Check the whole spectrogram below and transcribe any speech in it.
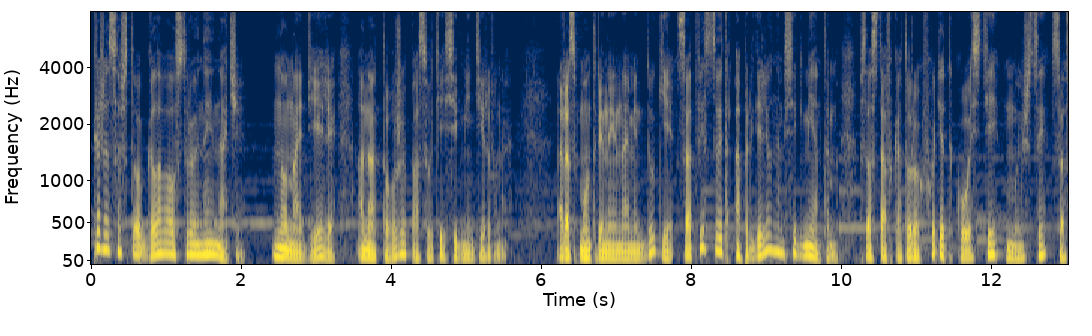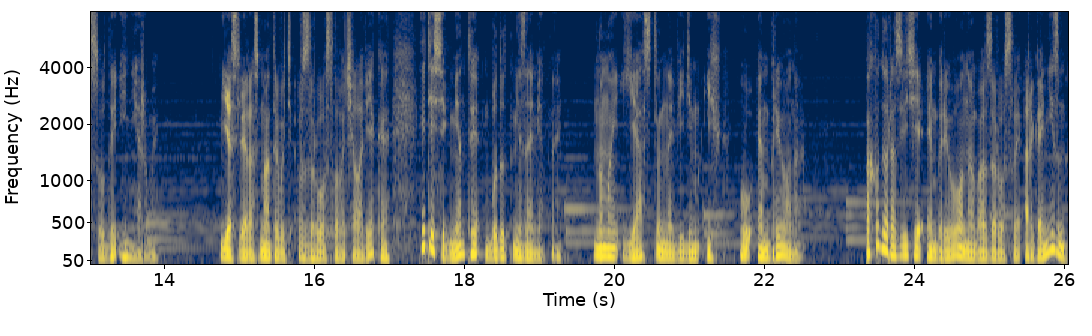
кажется, что голова устроена иначе – но на деле она тоже по сути сегментирована. Рассмотренные нами дуги соответствуют определенным сегментам, в состав которых входят кости, мышцы, сосуды и нервы. Если рассматривать взрослого человека, эти сегменты будут незаметны, но мы явственно видим их у эмбриона – по ходу развития эмбриона во взрослый организм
